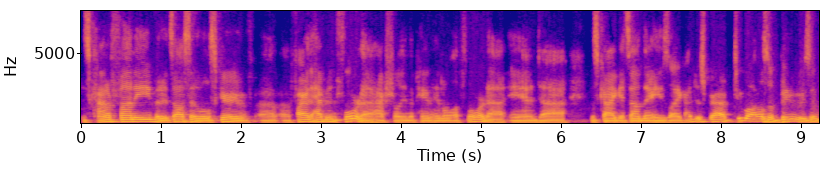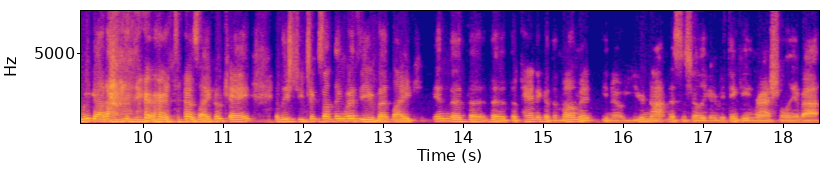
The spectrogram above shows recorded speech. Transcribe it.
it's kind of funny, but it's also a little scary. Of uh, a fire that happened in Florida, actually, in the Panhandle of Florida, and uh, this guy gets on there. He's like, "I just grabbed two bottles of booze and we got out of there." And I was like, "Okay, at least you took something with you." But like in the the the, the panic of the moment, you know, you're not necessarily going to be thinking rationally about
